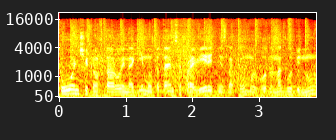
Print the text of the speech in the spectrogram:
кончиком второй ноги мы пытаемся проверить незнакомую воду на глубину,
